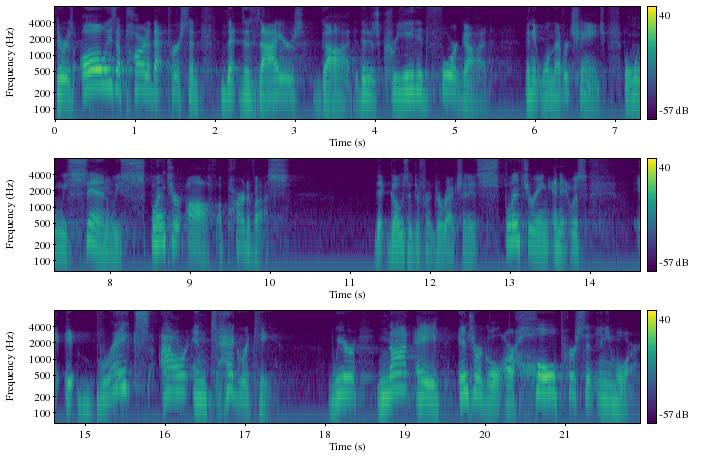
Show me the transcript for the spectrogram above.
there is always a part of that person that desires God, that is created for God, and it will never change. But when we sin, we splinter off a part of us that goes a different direction. It's splintering and it was it breaks our integrity. We're not a integral or whole person anymore.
